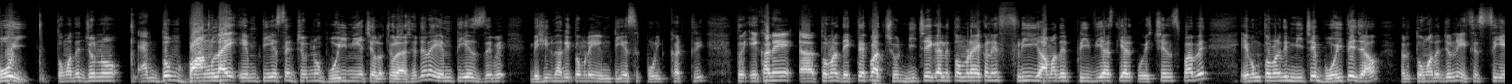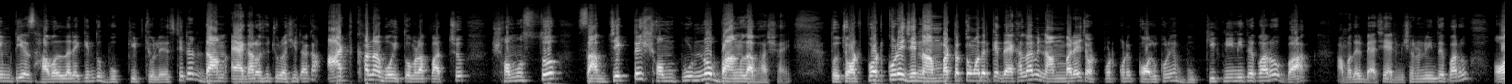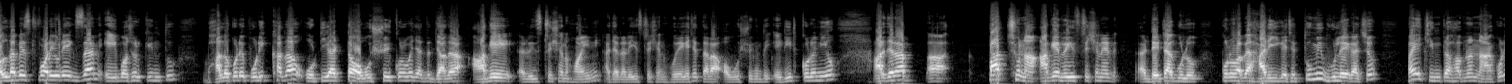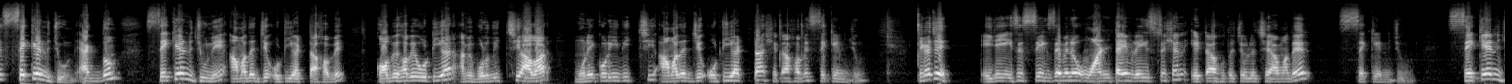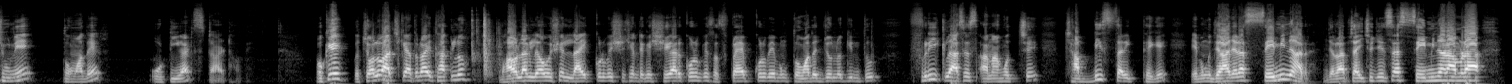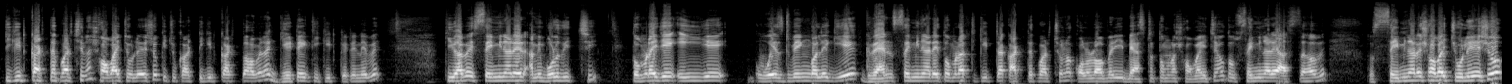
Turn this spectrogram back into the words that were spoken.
বই, তোমাদের জন্য একদম বাংলায় এমটিএস এর জন্য বই নিয়ে চলে আসে। যারা এমটিএস দেবে, বেশিরভাগই তোমরা এমটিএস এর পরীক্ষার্থী। তো এখানে তোমরা দেখতে পাচ্ছ, নিচে গেলে তোমরা এখানে ফ্রি আমাদের প্রিভিয়াস ইয়ার কোয়েশ্চেন্স পাবে এবং তোমরা যদি নিচে বইতে যাও, তাহলে তোমাদের জন্য এসএসসি এমটিএস হাওয়ালদারে কিন্তু বুক কিট চলে এসেছে। এটার দাম এগারোশো চুরাশি টাকা। আটখানা বই তোমরা পাচ্ছ সমস্ত সাবজেক্টে সম্পূর্ণ বাংলা ভাষায়। তো চটপট করে যে নাম্বারটা তোমাদেরকে দেখালাম নাম্বারে চটপট করে কল করে বুক কিট নিয়ে নিতে পারো। বা আমাদের ব্যাচে অ্যাডমিশনও নিতে পারো। All the best for your exam এই বছর কিন্তু ভালো করে পরীক্ষা দাও। ওটিআরটা অবশ্যই করবে। যাদের যারা আগে রেজিস্ট্রেশন হয়নি আর যারা রেজিস্ট্রেশন হয়ে গেছে, তারা অবশ্যই কিন্তু এডিট করে নিও। আর যারা পাচ্ছ না আগের রেজিস্ট্রেশনের ডেটাগুলো কোনোভাবে হারিয়ে গেছে, তুমি ভুলে গেছো, ভাই চিন্তা ভাবনা না করে সেকেন্ড জুন একদম সেকেন্ড জুনে আমাদের যে ওটিআরটা হবে, কবে হবে ওটিআর আমি বলে দিচ্ছি আবার, মনে করিয়ে দিচ্ছি, আমাদের যে ওটিআরটা সেটা হবে সেকেন্ড জুন ঠিক আছে? এই যে এসএসসি এক্সামের ওয়ান টাইম রেজিস্ট্রেশন এটা হতে চলেছে আমাদের সেকেন্ড জুন সেকেন্ড জুনে তোমাদের ওটিআর স্টার্ট হবে। ওকে তো চলো আজকে এতটাই থাকল। ভালো লাগলে অবশ্যই লাইক করবে সেশনটাকে শেয়ার করবে সাবস্ক্রাইব করবে এবং তোমাদের জন্য কিন্তু ফ্রি ক্লাসেস আনা হচ্ছে ছাব্বিশ তারিখ থেকে। এবং যারা যারা সেমিনার যারা চাইছো যে স্যার সেমিনার আমরা টিকিট কাটতে পারছি না, সবাই চলে এসো। কিছু টিকিট কাটতে হবে না গেটেই টিকিট কেটে নেবে। কীভাবে সেমিনারের আমি বলে দিচ্ছি, তোমরা যে, এই যে ওয়েস্ট বেঙ্গলে গিয়ে গ্র্যান্ড সেমিনারে তোমরা টিকিটটা কাটতে পারছ না। কলরবের এই ব্যাচটা তোমরা সবাই চাও। তো সেমিনারে আসতে হবে। তো সেমিনারে সবাই চলে এসো।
